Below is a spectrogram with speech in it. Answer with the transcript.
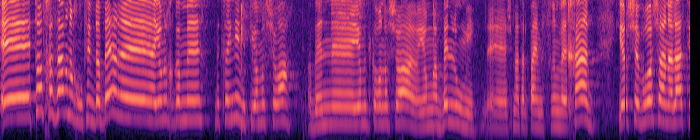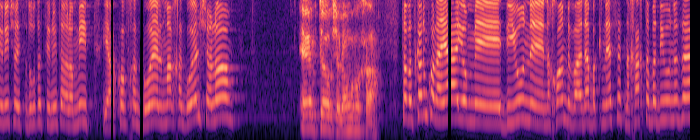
אה, טוב, חזרנו, אנחנו רוצים לדבר. אה, היום אנחנו גם אה, מציינים את יום השואה, הבין, יום הזיכרון לשואה, היום הבינלאומי, שנת 2021. יושב ראש ההנהלה הציונית של ההסתדרות הציונית העולמית, יעקב חגואל. מר חגואל, שלום. ערב טוב, שלום וברכה. טוב, אז קודם כל היה היום אה, דיון, אה, נכון, בוועדה בכנסת. נכחת בדיון הזה?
